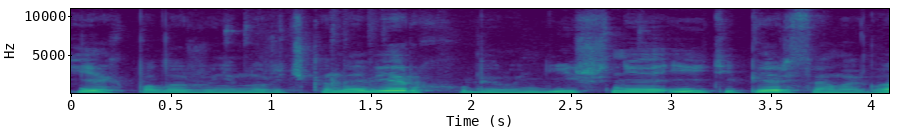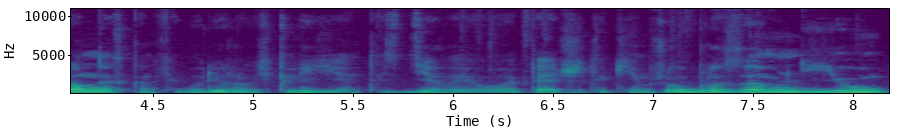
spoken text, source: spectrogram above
Я их положу немножечко наверх, уберу лишнее. И теперь самое главное сконфигурировать клиент. Сделаю его опять же таким же образом, new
